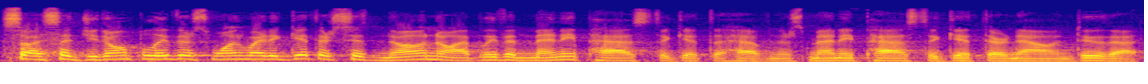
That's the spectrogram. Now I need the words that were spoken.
So I said, you don't believe there's one way to get there? She said, no, no, I believe in many paths to get to heaven. There's many paths to get there now and do that.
